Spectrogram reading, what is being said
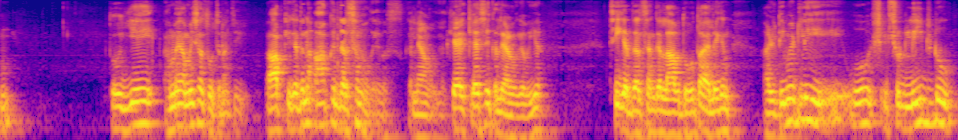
हम्म। तो ये हमें हमेशा सोचना चाहिए। आपके कहते हैं ना, आपके दर्शन हो गए बस, कल्याण हो गया। क्या, कैसे कल्याण हो गया भैया? ठीक है, दर्शन का लाभ तो होता है, लेकिन अल्टीमेटली वो should lead to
